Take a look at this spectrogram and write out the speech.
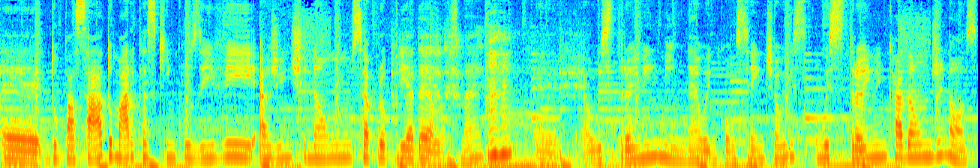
é, do passado, marcas que inclusive a gente não se apropria delas, né? Uhum. É, é, o estranho em mim, né? O inconsciente é o, o, estranho em cada um de nós.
